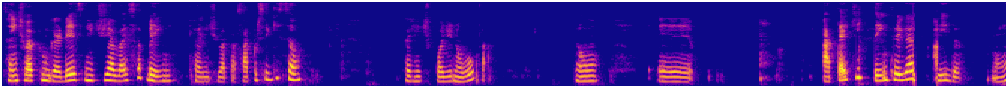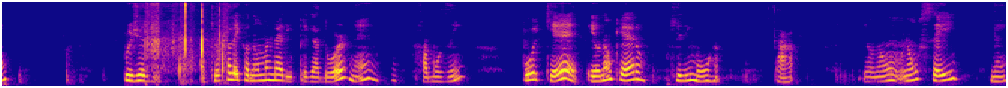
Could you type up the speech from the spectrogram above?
se a gente vai para um lugar desse, a gente já vai sabendo que a gente vai passar perseguição que a gente pode não voltar. Então, é, até que tem entregar a vida, né? Por Jesus. Aqui eu falei que eu não mandaria o pregador, né? O famosinho, porque eu não quero que ele morra, tá? Eu não, não sei, né?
